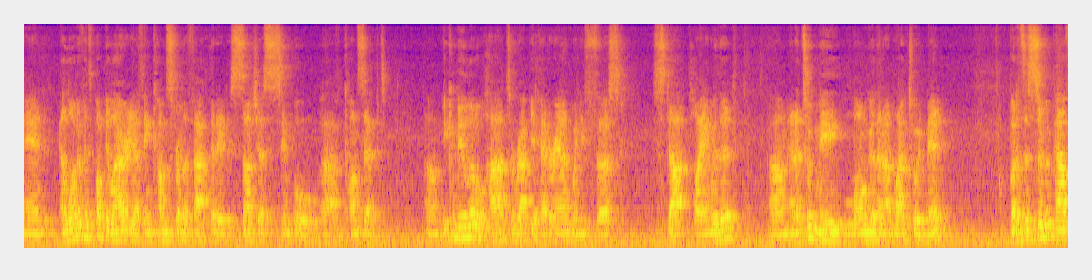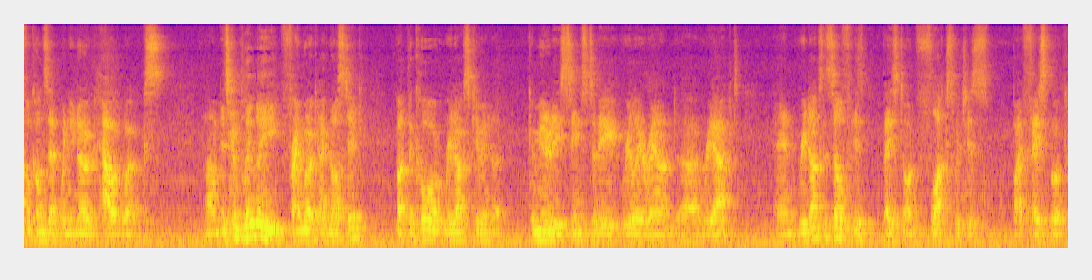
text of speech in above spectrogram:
And a lot of its popularity, I think, comes from the fact that it is such a simple uh, concept. Um, it can be a little hard to wrap your head around when you first start playing with it. Um, and it took me longer than I'd like to admit. But it's a super powerful concept when you know how it works. Um, it's completely framework agnostic, but the core Redux community seems to be really around uh, React. And Redux itself is based on Flux, which is by Facebook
